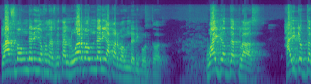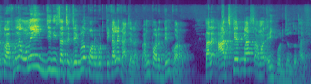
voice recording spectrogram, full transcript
ক্লাস বাউন্ডারি যখন আসবে, তার লোয়ার বাউন্ডারি আপার বাউন্ডারি পড়তে হবে। Wide of the class height of the class মানে অনেক জিনিস আছে যেগুলো পরবর্তীকালে কাজে লাগবে। আমি পরের দিন করাবো। তাহলে আজকের ক্লাস আমার এই পর্যন্ত থাকবে।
